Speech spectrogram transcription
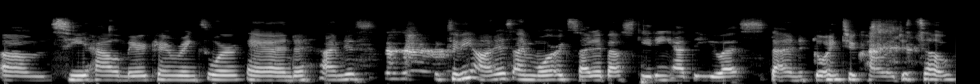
um, see how American rinks work, and I'm just, Mhm. to be honest, I'm more excited about skating at the U.S. than going to college itself.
